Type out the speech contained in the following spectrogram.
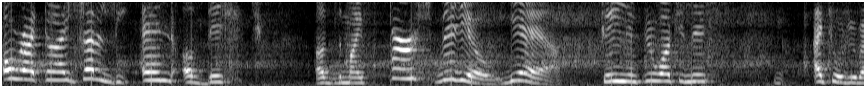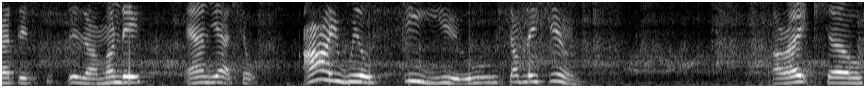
Alright guys, that is the end of this, of the, my first video. Yeah. Jane, if you're watching this, I told you about this, this is on Monday. And yeah, so I will see you someday soon. Alright, so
